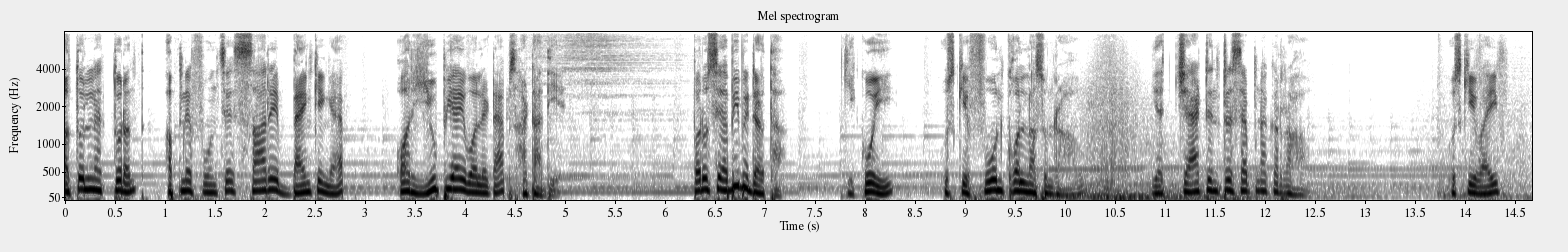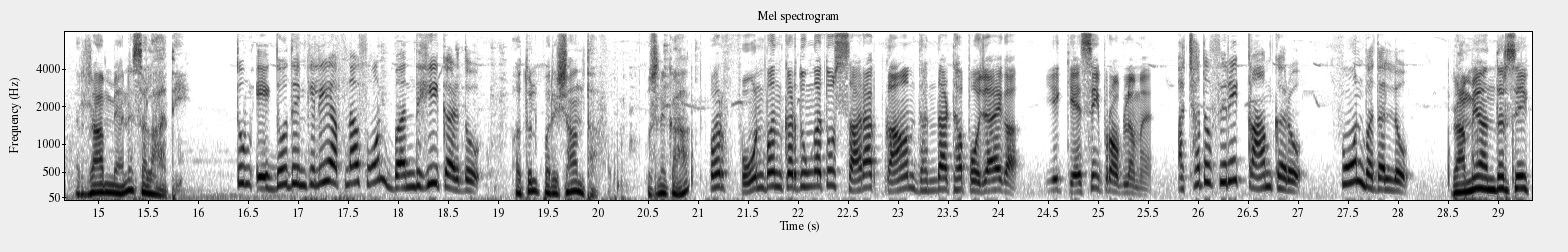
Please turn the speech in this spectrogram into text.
अतुल ने तुरंत अपने फ़ोन से सारे बैंकिंग ऐप और यूपीआई वॉलेट ऐप्स हटा दिए। पर उसे अभी भी डर था कि कोई उसके फ़ोन कॉल ना सुन रहा हो या चैट इंटरसेप्ट ना कर रहा हो। उसकी वाइफ राम्या ने सलाह दी। तुम एक दो दिन के लिए अपना फ़ोन बंद ही कर दो। अतुल परेशान था। उसने कहा पर फ़ोन बंद कर दूँगा तो सारा काम धंधा ठप हो जाएगा। ये कैसी प्रॉब्लम है? अच्छा तो फिर एक काम करो फ़ोन बदल लो। राम्या अंदर से एक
